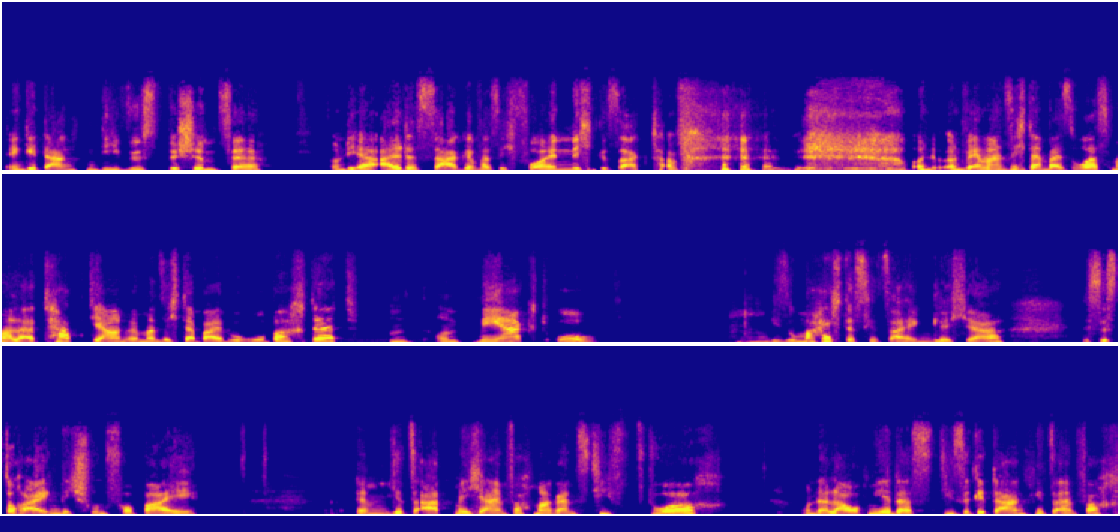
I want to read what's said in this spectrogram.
in Gedanken die wüst beschimpfe und ihr all das sage, was ich vorhin nicht gesagt habe. und, und wenn man sich dann bei sowas mal ertappt, ja, und wenn man sich dabei beobachtet und, und merkt, oh, wieso mache ich das jetzt eigentlich, ja? Es ist doch eigentlich schon vorbei. Ähm, jetzt atme ich einfach mal ganz tief durch und erlaube mir, dass diese Gedanken jetzt einfach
